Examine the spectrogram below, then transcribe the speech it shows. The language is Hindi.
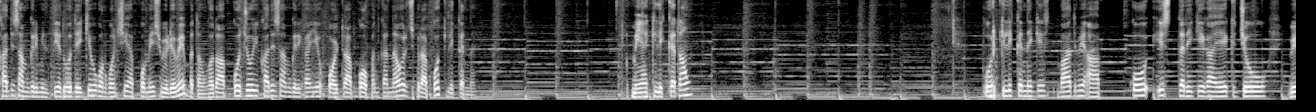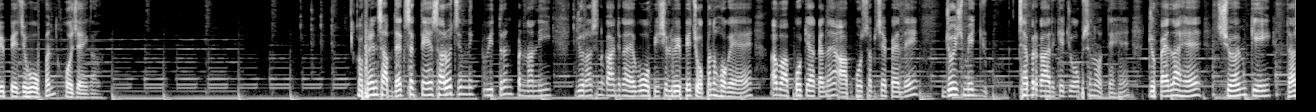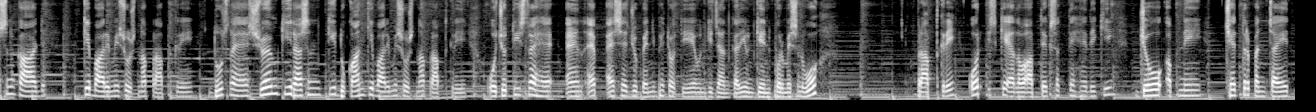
खाद्य सामग्री मिलती है तो वो देखिए वो कौन कौन सी आपको मैं इस वीडियो में बताऊँगा। तो आपको जो खाद्य सामग्री का ये पोर्टल आपको ओपन करना है और इस पर आपको क्लिक करना है। मैं यहाँ क्लिक कर रहा हूँ। और क्लिक करने के बाद में आपको इस तरीके का एक जो वेब पेज है वो ओपन हो जाएगा। और फ्रेंड्स, आप देख सकते हैं सार्वजनिक वितरण प्रणाली जो राशन कार्ड का है, वो ऑफिशियल वेब पेज ओपन हो गया है। अब आपको क्या करना है, आपको सबसे पहले जो इसमें छह प्रकार के जो ऑप्शन होते हैं, जो पहला है स्वयं के राशन कार्ड के बारे में सूचना प्राप्त करें। दूसरा है, स्वयं की राशन की दुकान के बारे में सूचना प्राप्त करें। और जो तीसरा है, एन एफ़ ऐसे जो बेनिफिट होती है, उनकी जानकारी, उनकी इन्फॉर्मेशन वो प्राप्त करें। और इसके अलावा आप देख सकते हैं, देखिए, जो अपने क्षेत्र पंचायत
